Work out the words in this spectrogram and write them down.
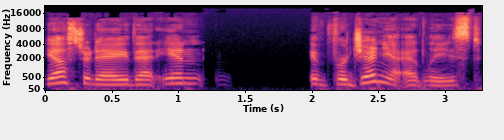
yesterday that in, in Virginia at least,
